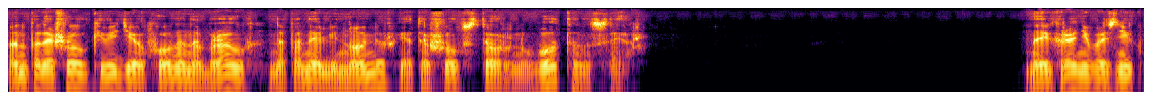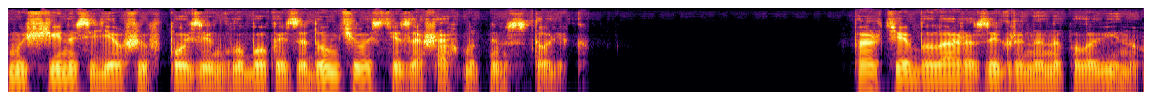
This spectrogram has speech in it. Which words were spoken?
Он подошел к видеофону, набрал на панели номер и отошел в сторону. Вот он, сэр. На экране возник мужчина, сидевший в позе глубокой задумчивости за шахматным столиком. Партия была разыграна наполовину.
